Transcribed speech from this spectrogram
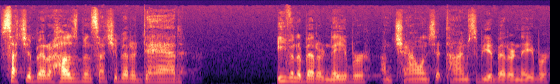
such a better husband, such a better dad, even a better neighbor. I'm challenged at times to be a better neighbor.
